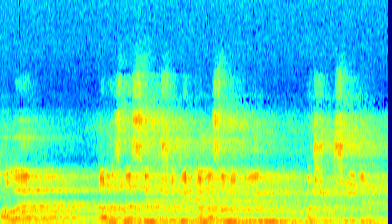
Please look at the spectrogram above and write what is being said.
Ale nalezne syn člověka na zemi víru, až přijde?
